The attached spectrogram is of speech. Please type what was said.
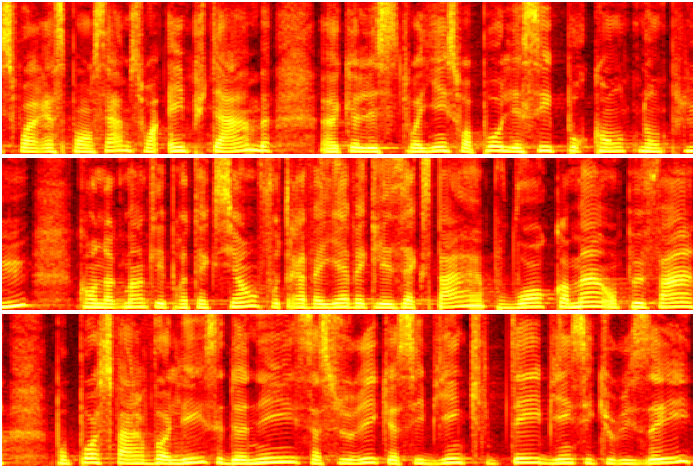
soit responsable, soit imputable, euh, que le citoyen soit pas laissé pour compte non plus, qu'on augmente les protections. Il faut travailler avec les experts pour voir comment on peut faire pour pas se faire voler ces données, s'assurer que c'est bien crypté, bien sécurisé.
